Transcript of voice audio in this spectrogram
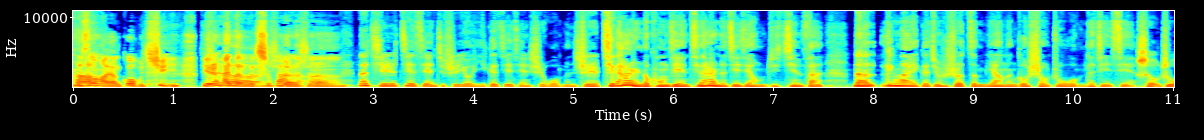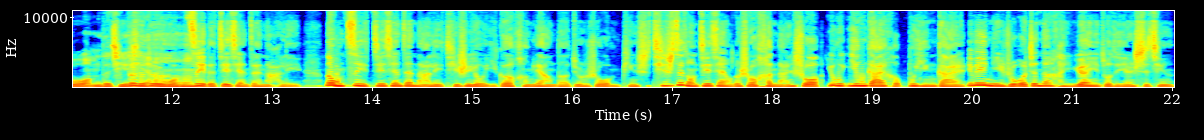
不 送好像过不去，别人还等着吃饭呢。是的，是的。嗯那其实界限就是有一个界限是我们是其他人的空间，其他人的界限我们去侵犯。那另外一个就是说，怎么样能够守住我们的界限？守住我们的界限。对对对，我们自己己的界限在哪里？那我们自己界限在哪里？其实有一个衡量的，就是说我们平时其实这种界限有的时候很难说用应该和不应该，因为你如果真的很愿意做这件事情，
